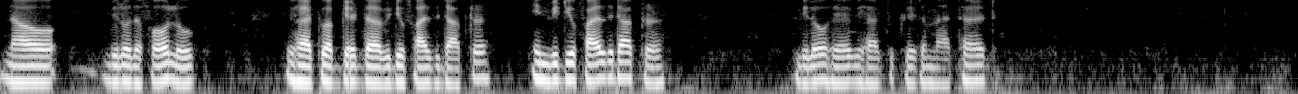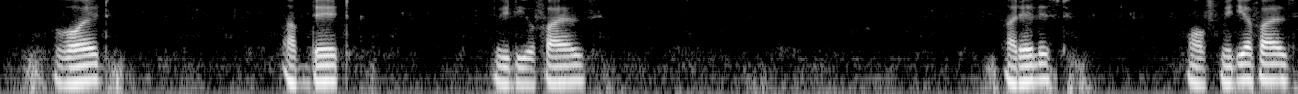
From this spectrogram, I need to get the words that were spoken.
Now below the for loop we have to update the video files adapter in video files adapter. Below here we have to create a method. Void. Update. Video files. Array list of media files.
